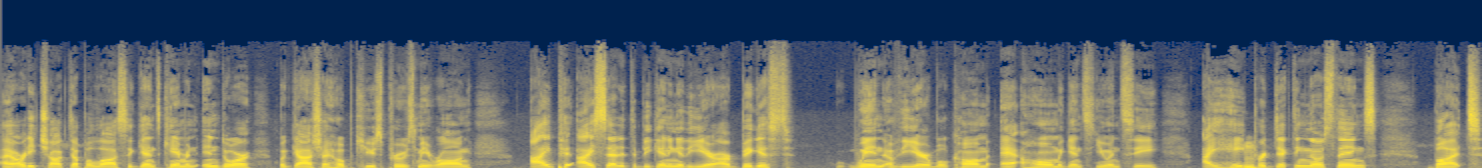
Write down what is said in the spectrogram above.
I already chalked up a loss against Cameron Indoor, but gosh, I hope Cuse proves me wrong. I, I said at the beginning of the year, our biggest win of the year will come at home against UNC. I hate predicting those things, but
